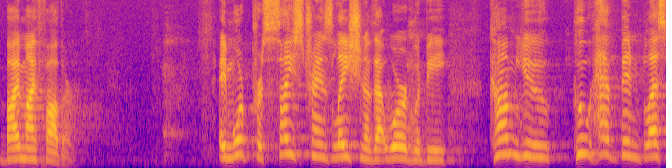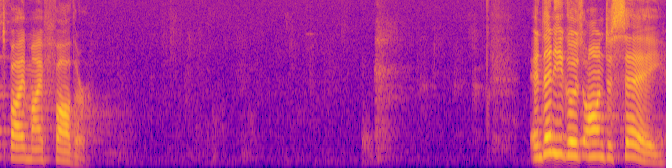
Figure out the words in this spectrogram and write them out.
by my Father. A more precise translation of that word would be Come, you who have been blessed by my Father. And then he goes on to say,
